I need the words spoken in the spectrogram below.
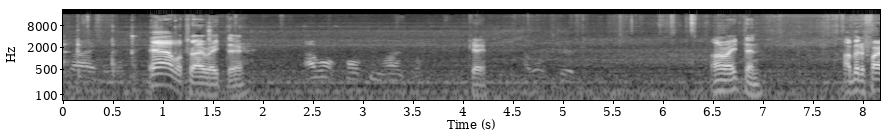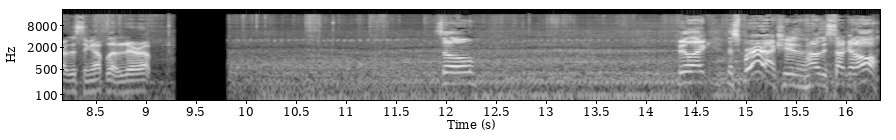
the. Yeah, we'll try right there. I won't pull too hard though. Okay. I won't jerk. All right then. I better fire this thing up, let it air up. So, feel like the sprayer actually isn't hardly stuck at all.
